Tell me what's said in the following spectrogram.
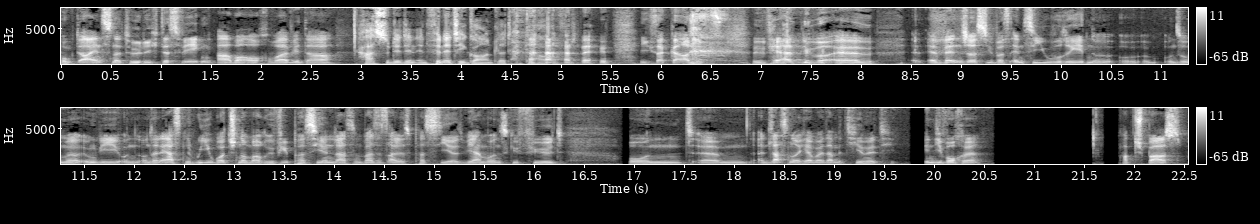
Punkt 1 natürlich deswegen, aber auch, weil wir da. Hast du dir den Infinity Gauntlet gekauft? ich sag gar nichts. Wir werden über äh, Avengers, über das MCU reden und, und so immer irgendwie unseren ersten Rewatch nochmal Revue passieren lassen, was ist alles passiert, wie haben wir uns gefühlt und ähm, entlassen euch aber damit hiermit in die Woche. Habt Spaß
